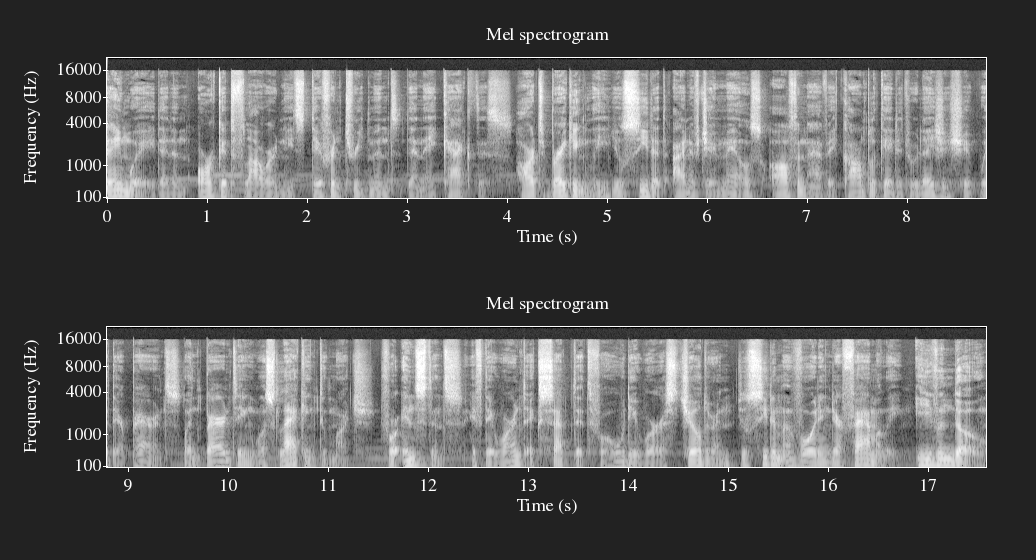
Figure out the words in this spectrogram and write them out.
same way that an orchid flower needs different treatment than a cactus. Heartbreakingly, you'll see that INFJ males often have a complicated relationship with their parents when parenting was lacking too much. For instance, if they weren't accepted for who they were as children, you'll see them avoiding their family. Even though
